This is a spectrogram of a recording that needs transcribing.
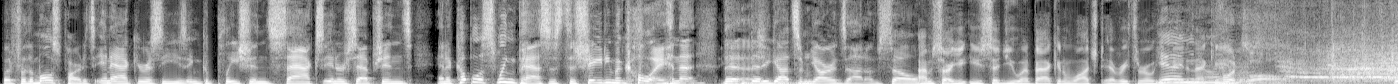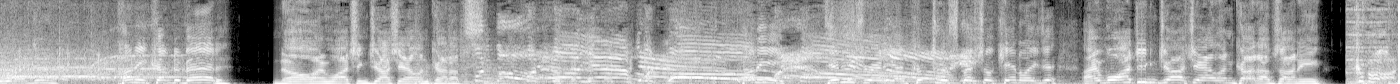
But for the most part, it's inaccuracies, incompletions, sacks, interceptions, and a couple of swing passes to Shady McCoy, and that that, Yes. that he got some yards out of. So I'm sorry, you, you said you went back and watched every throw he Yeah, made in that know. game. Football. do what I do. Honey, come to bed. No, I'm watching Josh Allen cut ups. Football! Football, yeah! Football! Honey, dinner's ready. I've cooked you a special candlelight. di- I'm watching Josh Allen cut ups, honey. Come on.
